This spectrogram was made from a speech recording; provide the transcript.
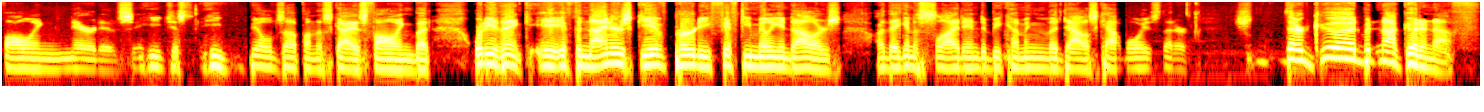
falling narratives. He just he builds up on the sky is falling. But what do you think? If the Niners give Purdy fifty million dollars, are they going to slide into becoming the Dallas Cowboys that are that are good but not good enough?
